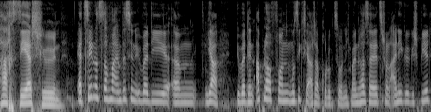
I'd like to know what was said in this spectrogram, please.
Ach, sehr schön. Erzähl uns doch mal ein bisschen über die, ähm, ja, über den Ablauf von Musiktheaterproduktionen. Ich meine, du hast ja jetzt schon einige gespielt.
